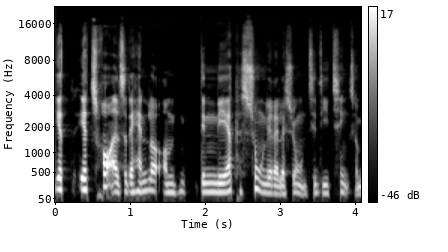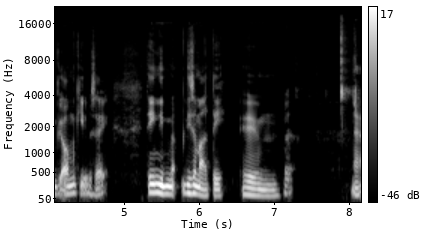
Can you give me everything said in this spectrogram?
jeg, jeg tror altså, det handler om den nære personlige relation til de ting, som vi omgives af. Det er egentlig lige så meget det. Øhm, ja. ja.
